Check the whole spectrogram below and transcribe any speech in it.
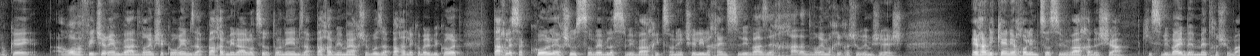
אוקיי? רוב הפיצ'רים והדברים שקורים זה הפחד מלהעלות סרטונים, זה הפחד ממה יחשבו, זה הפחד לקבל ביקורת. תכלס הכל איכשהו סובב לסביבה החיצונית שלי, לכן סביבה זה אחד הדברים הכי חשובים שיש. איך אני כן יכול למצוא סביבה חדשה? כי סביבה היא באמת חשובה.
